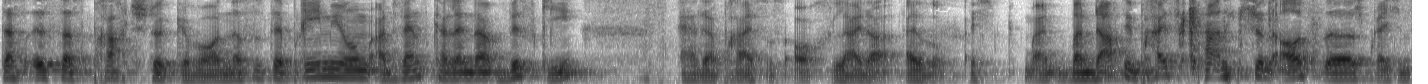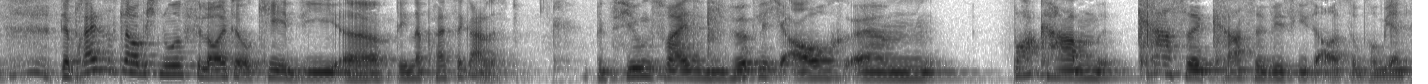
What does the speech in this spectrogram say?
Das ist das Prachtstück geworden. Das ist der Premium Adventskalender Whisky. Ja, der Preis ist auch leider, also ich man, man darf den Preis gar nicht schon aussprechen. Der Preis ist, glaube ich, nur für Leute okay, die, äh, denen der Preis egal ist. Beziehungsweise die wirklich auch ähm, Bock haben, krasse, krasse Whiskys auszuprobieren.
